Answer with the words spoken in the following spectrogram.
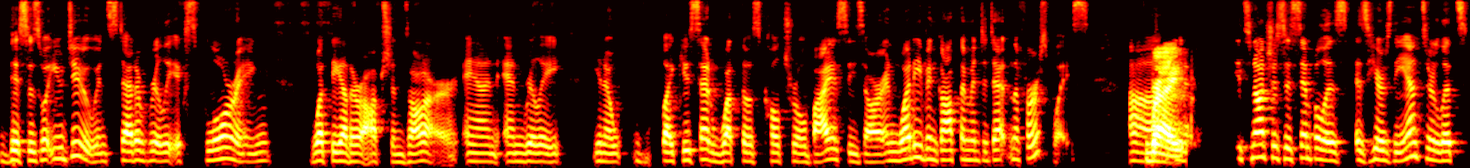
this is what you do instead of really exploring what the other options are and and really, you know, like you said, what those cultural biases are and what even got them into debt in the first place. Um, right. You know, it's not just as simple as as here's the answer. Let's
